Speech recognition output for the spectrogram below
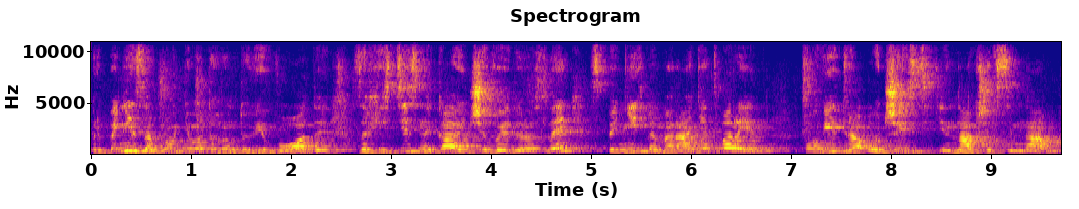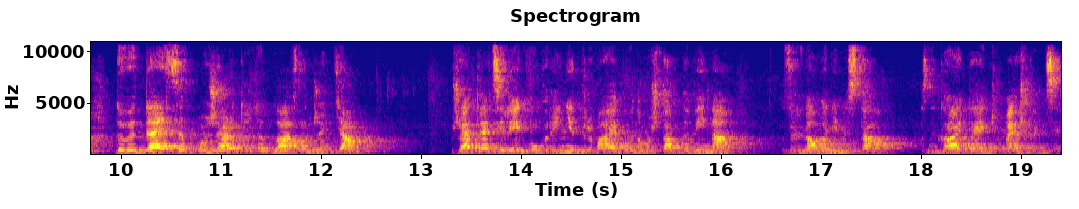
припиніть забруднювати ґрунтові води, захистіть зникаючі види рослин, спиніть вимирання тварин. Повітря очистіть, інакше всім нам доведеться пожертвувати власним життям. Вже третій рік в Україні триває повномасштабна війна. Зруйновані міста, зникають деякі мешканці,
